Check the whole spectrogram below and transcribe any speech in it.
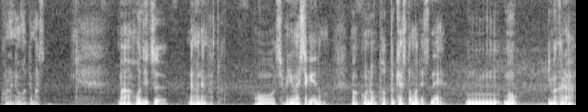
このように思ってます。まあ本日、長々と喋りましたけれども、まあ、このポッドキャストもですね、うん、もう今から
